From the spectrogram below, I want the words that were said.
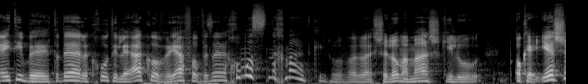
הייתי ב... אתה יודע, לקחו אותי לעכו ויפו וזה, חומוס נחמד, כאילו, אבל שלא ממש, כאילו... אוקיי, יש,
